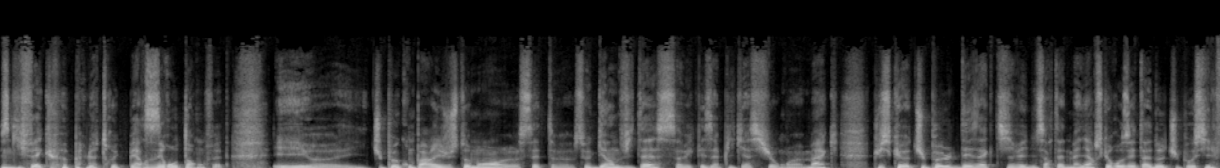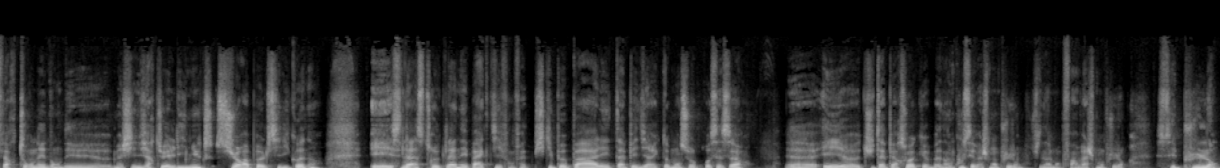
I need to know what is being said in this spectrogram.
ce qui fait que bah, le truc perd zéro temps en fait. Et euh, tu peux comparer justement euh, cette, euh, ce gain de vitesse avec les applications Mac, puisque tu peux le désactiver d'une certaine manière, parce que Rosetta 2, tu peux aussi le faire tourner dans des machines virtuelles Linux sur Apple Silicon. Et là, ce truc-là n'est pas actif en fait, puisqu'il peut pas aller taper directement sur le processeur. Euh, et euh, tu t'aperçois que bah, d'un coup c'est vachement plus long finalement, enfin vachement plus long, c'est plus lent.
